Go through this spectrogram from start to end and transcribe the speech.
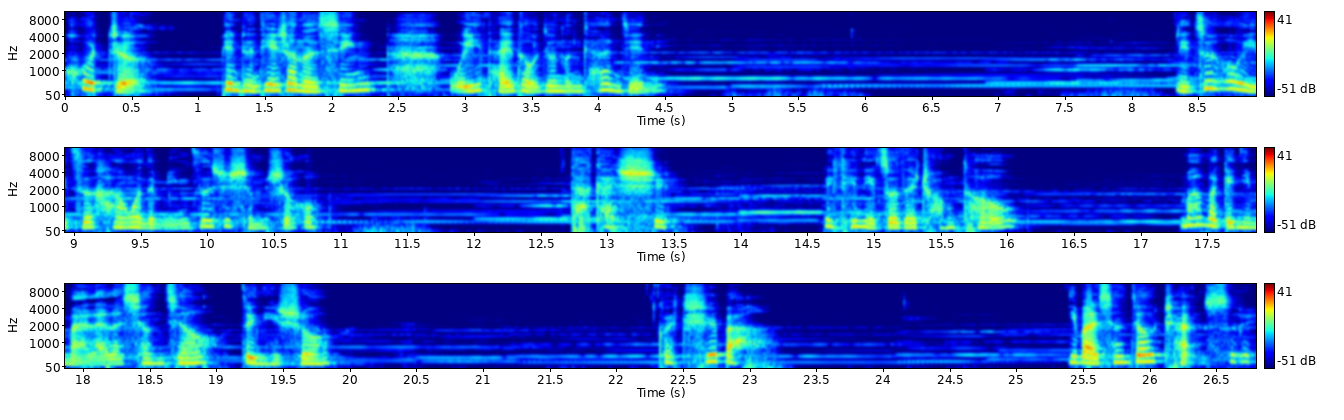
或者。变成天上的星，我一抬头就能看见你。你最后一次喊我的名字是什么时候？大概是那天你坐在床头，妈妈给你买来了香蕉，对你说：“快吃吧。”你把香蕉铲碎，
